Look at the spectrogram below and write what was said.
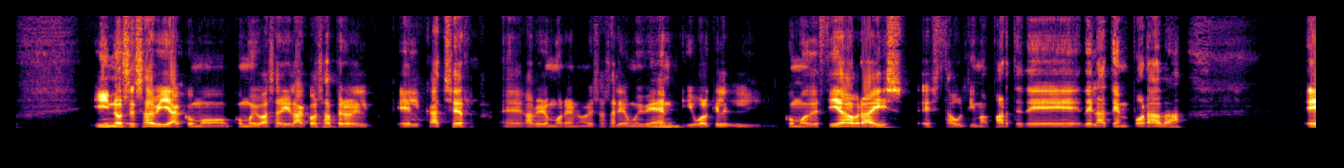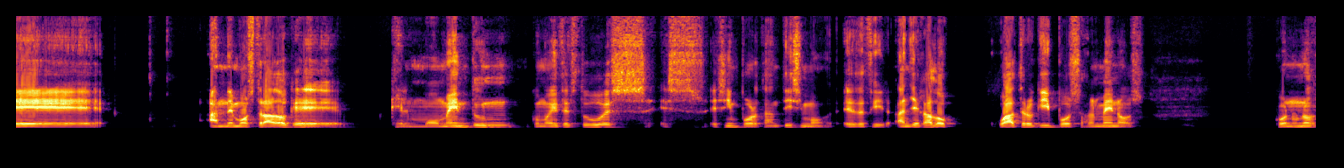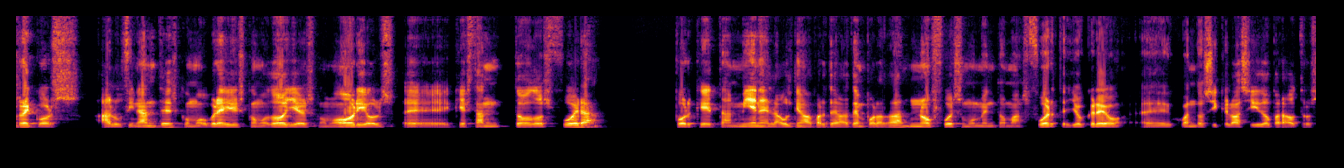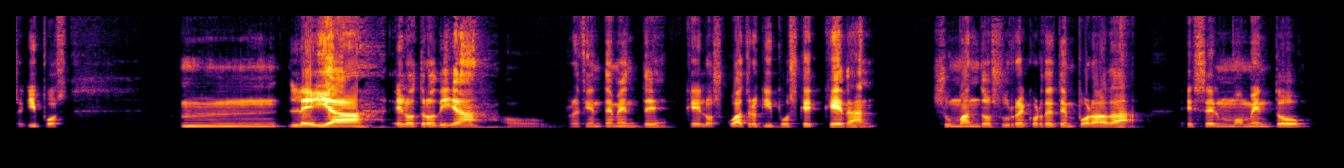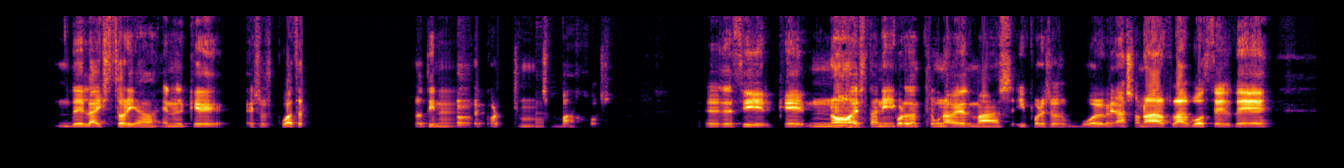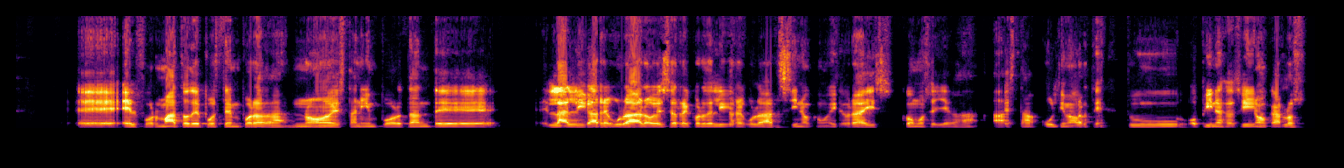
y no se sabía cómo, cómo iba a salir la cosa, pero el, catcher, Gabriel Moreno, les ha salido muy bien, igual que, como decía Bryce, esta última parte de la temporada han demostrado que que el momentum, como dices tú, es, es, importantísimo. Es decir, han llegado cuatro equipos al menos con unos récords alucinantes como Braves, como Dodgers, como Orioles, eh, que están todos fuera porque también en la última parte de la temporada no fue su momento más fuerte, yo creo, eh, cuando sí que lo ha sido para otros equipos. Mm, leía el otro día, recientemente que los cuatro equipos que quedan, sumando su récord de temporada, es el momento de la historia en el que esos cuatro tienen los récords más bajos. Es decir, que no es tan importante una vez más y por eso vuelven a sonar las voces de eh, el formato de postemporada. No es tan importante la liga regular o ese récord de liga regular, sino como dice Bryce, cómo se llega a esta última parte. ¿Tú opinas así, no, Carlos?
